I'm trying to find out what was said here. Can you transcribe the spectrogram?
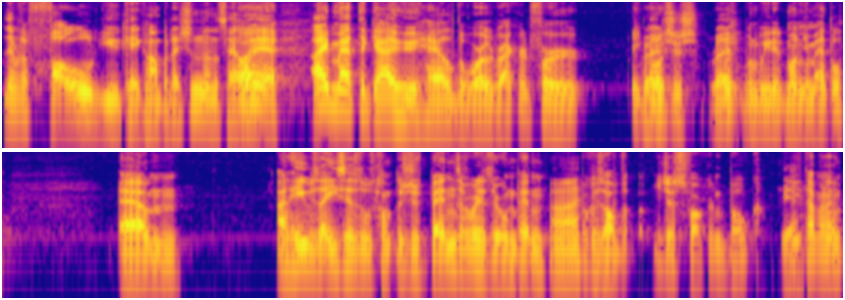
there was a full UK competition and it's held. Oh yeah, I met the guy who held the world record for eating Right, oysters right. when we did Monumental. Um, and he was he says those com- there's just bins. Everybody has their own bin because of you just fucking bulk Yeah. eat that many,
